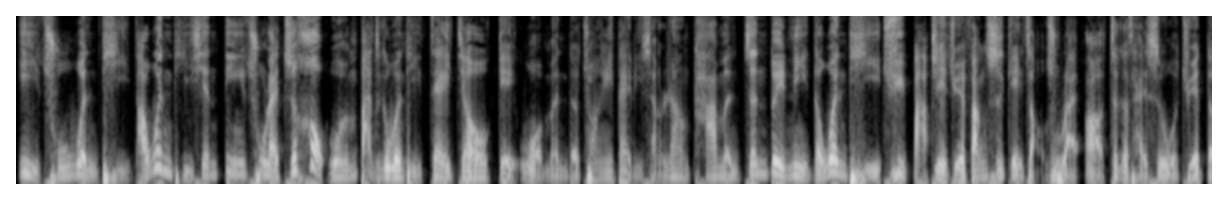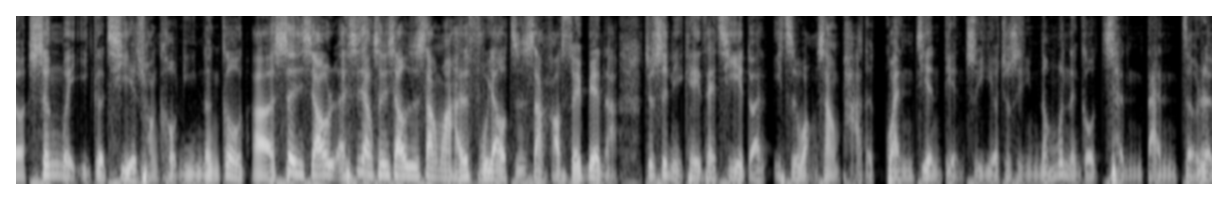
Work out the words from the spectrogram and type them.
义出问题，把问题先定义出来之后，我们把这个问题再交给我们的创意代理商，让他们针对你的问题去把解决方式给找出来啊！这个才是我觉得，身为一个企业窗口，你能够呃盛销，呃是像盛销日上吗？还是扶摇直上？好，随便啦，就是你可以在企业端一直往上爬的关键点之一啊，就是你能不能够承担责任。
